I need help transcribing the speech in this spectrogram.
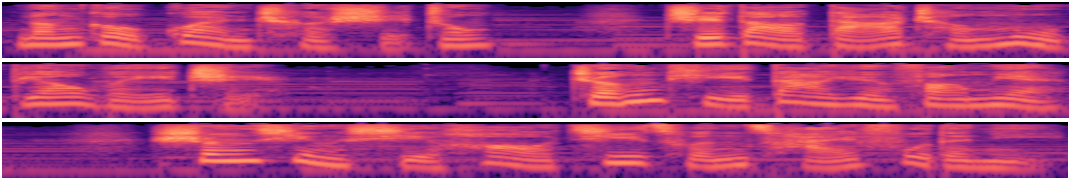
能够贯彻始终，直到达成目标为止。整体大运方面，生性喜好积存财富的你，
